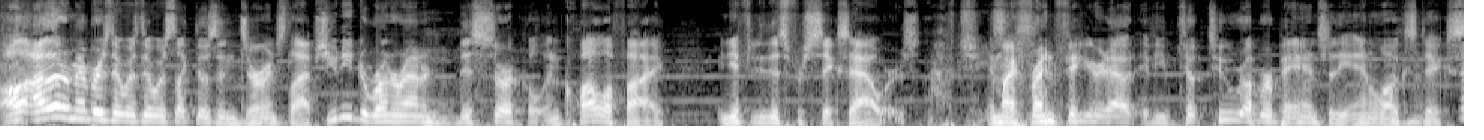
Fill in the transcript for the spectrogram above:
All, all I remember is there was there was like those endurance laps. You need to run around in mm. this circle and qualify, and you have to do this for six hours. Oh, and my friend figured out if he took two rubber bands or the analog sticks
